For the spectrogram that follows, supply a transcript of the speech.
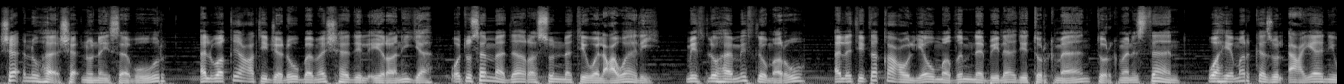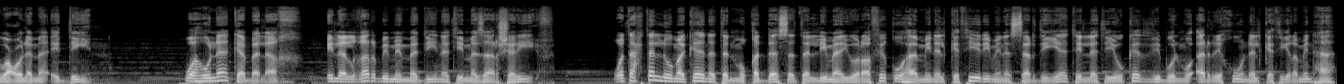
شأنها شأن نيسابور الواقعة جنوب مشهد الإيرانية وتسمى دار السنة والعوالي، مثلها مثل مرو التي تقع اليوم ضمن بلاد تركمان تركمانستان وهي مركز الأعيان وعلماء الدين. وهناك بلخ إلى الغرب من مدينة مزار شريف وتحتل مكانة مقدسة لما يرافقها من الكثير من السرديات التي يكذب المؤرخون الكثير منها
